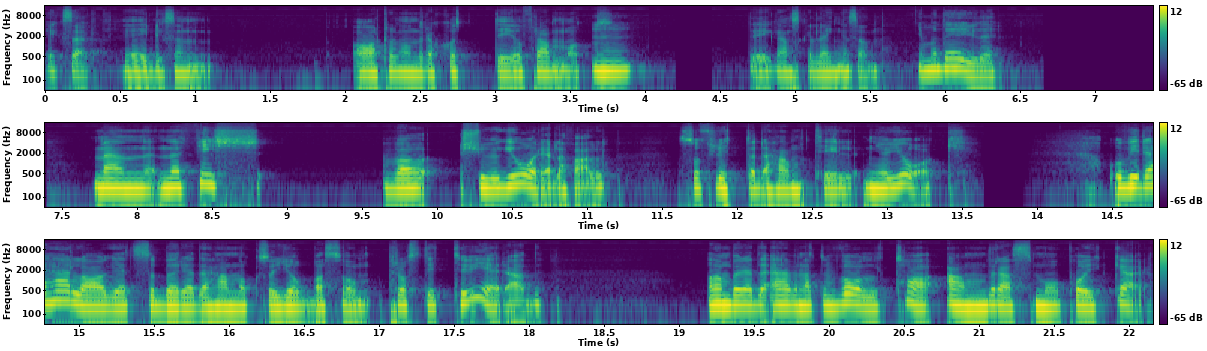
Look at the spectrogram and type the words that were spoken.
exakt. Vi är liksom 1870 och framåt. Mm. Det är ganska länge sedan. Ja, men det är ju det. Men när Fish var 20 år i alla fall så flyttade han till New York. Och vid det här laget så började han också jobba som prostituerad. Och han började även att våldta andra små pojkar.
